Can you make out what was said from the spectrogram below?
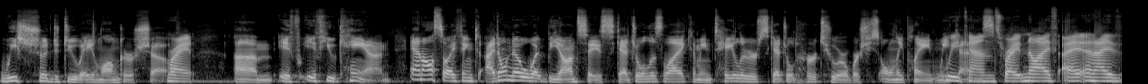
we should do a longer show Right. um, if if you can and also I think I don't know what Beyonce's schedule is like I mean Taylor scheduled her tour where she's only playing weekends, Weekends, right? No, I, I and I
